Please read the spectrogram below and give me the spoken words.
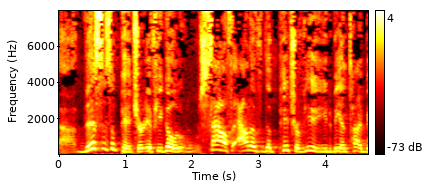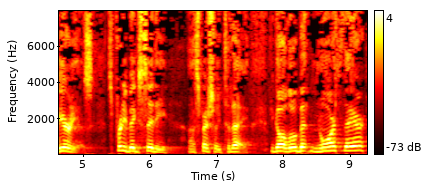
Uh, this is a picture, if you go south out of the picture view, you'd be in Tiberias. It's a pretty big city especially today. If you go a little bit north there,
